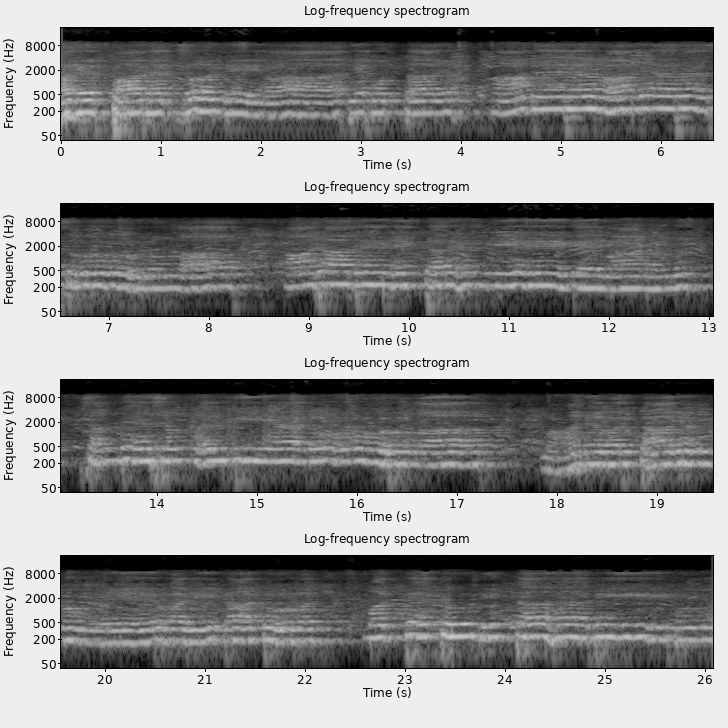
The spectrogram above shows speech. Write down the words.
ആകെ പാടച്ചോന്റെ ആദ്യമുത്തായ ആദരവായ റസൂലുള്ള ആരാധനക്കർഹ്യനാണെന്ന് സന്ദേശം നൽകിയ നൂറുള്ള മാനവർക്കായെന്നും നേർവഴി കാട്ടുവൻ മക്കത്തുടിത്ത ഹബീബുള്ള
